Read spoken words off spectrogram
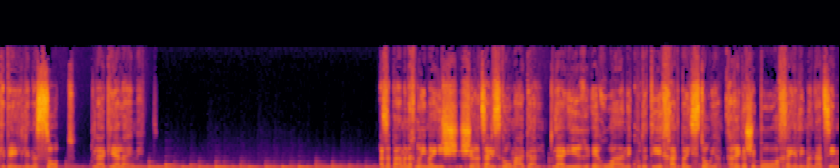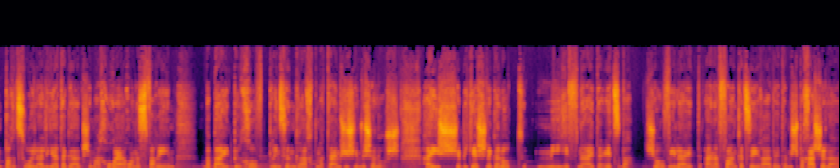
כדי לנסות להגיע לאמת. אז הפעם אנחנו עם האיש שרצה לסגור מעגל, להאיר אירוע נקודתי אחד בהיסטוריה, הרגע שבו החיילים הנאצים פרצו אל עליית הגג שמאחורי ארון הספרים, בבית ברחוב פרינסנגרחט 263. האיש שביקש לגלות מי הפנה את האצבע שהובילה את אנה פרנק הצעירה ואת המשפחה שלה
